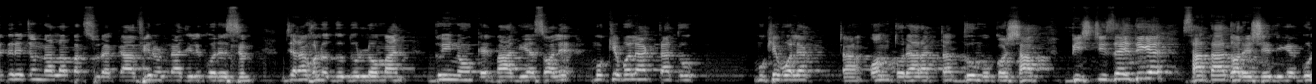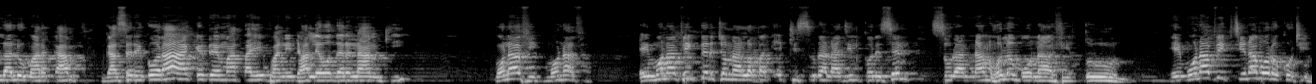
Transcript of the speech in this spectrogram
এদের জন্য আল্লাহ পাক সূরা কাফিরুন নাজিল করেছেন। যারা হলো দুদুল্যমান, দুই নৌকে পা দিয়া চলে, মুখে বলে একটা দুঃখ মুখে বলে এক একটা অন্তরে আর একটা দুমুখ সাপ। বৃষ্টি যেই দিকে ছাতা ধরে সেদিকে গুলালু মার কাম। গাছের গোড়া কেটে মাথায় পানি ঢালে, ওদের নাম কি? মোনাফিক মোনাফিক। এই মোনাফিকদের জন্য আল্লাহ পাক একটি সূরা নাজিল করেছেন। সূরার নাম হলো মোনাফিকুন। এই মোনাফিক চেনা বড় কঠিন।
